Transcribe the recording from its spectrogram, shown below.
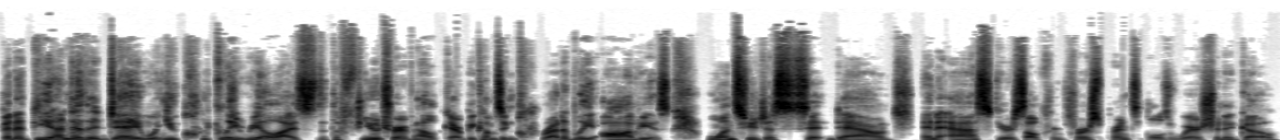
But at the end of the day, what you quickly realize is that the future of healthcare becomes incredibly obvious once you just sit down and ask yourself from first principles, where should it go?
